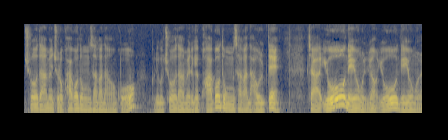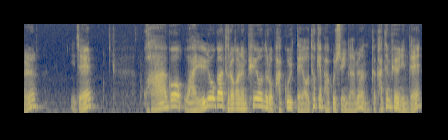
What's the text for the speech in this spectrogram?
주어 다음에 주로 과거 동사가 나오고 그리고 주어 다음에 이렇게 과거 동사가 나올 때 자, 요 내용을요. 요 내용을 이제 과거 완료가 들어가는 표현으로 바꿀 때 어떻게 바꿀 수 있냐면 그러니까 같은 표현인데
